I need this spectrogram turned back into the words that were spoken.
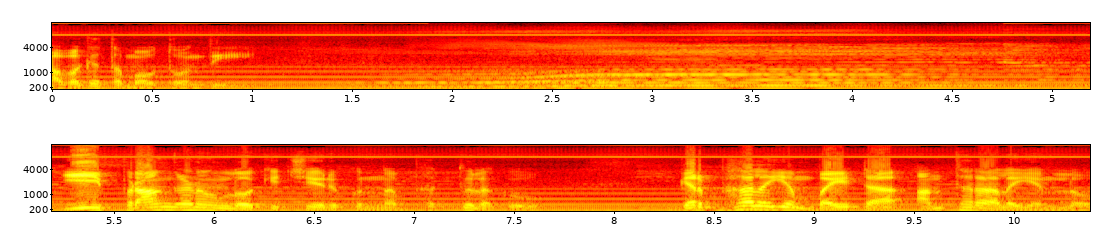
అవగతమవుతోంది. ఈ ప్రాంగణంలోకి చేరుకున్న భక్తులకు గర్భాలయం బయట అంతరాలయంలో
